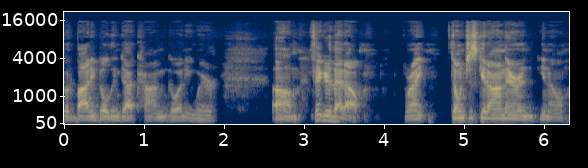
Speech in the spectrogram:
Go to bodybuilding.com and go anywhere. Um, figure that out, right? Don't just get on there and, you know,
